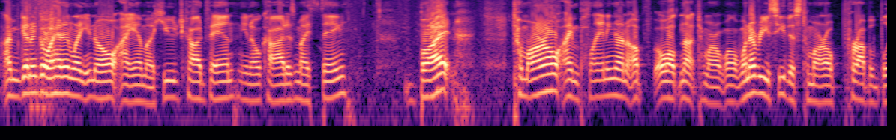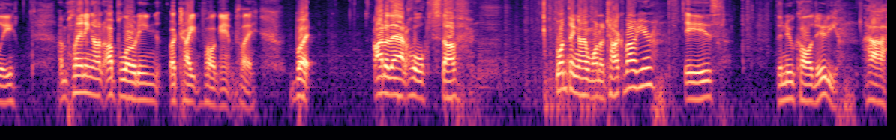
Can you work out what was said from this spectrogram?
I'm gonna go ahead and let you know I am a huge COD fan. You know, COD is my thing, but tomorrow I'm planning on up well not tomorrow well whenever you see this tomorrow probably I'm planning on uploading a Titanfall gameplay. But out of that whole stuff one thing I want to talk about here is the new Call of Duty. Uh,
